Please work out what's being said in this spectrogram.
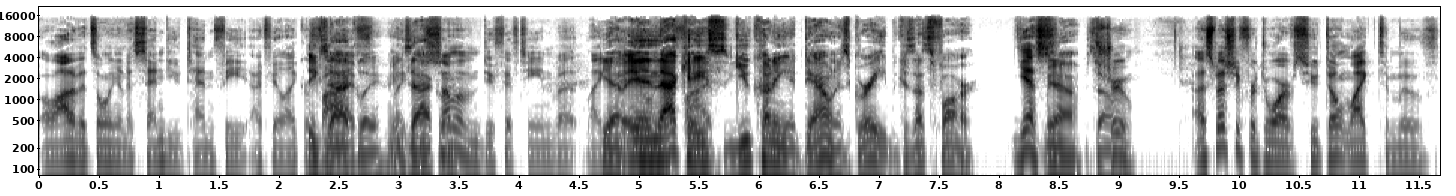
a lot of it's only going to send you 10 feet i feel like or Exactly, five. Like, exactly. some of them do 15 but like yeah, in that case, you cutting it down is great because that's far. yes Yeah, it's true especially for dwarves who don't like to move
